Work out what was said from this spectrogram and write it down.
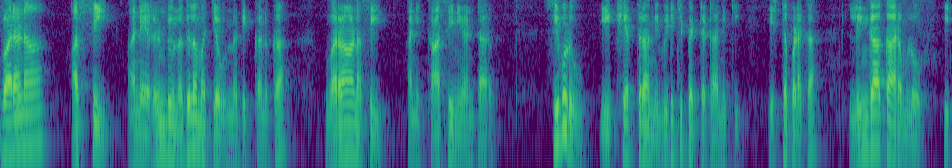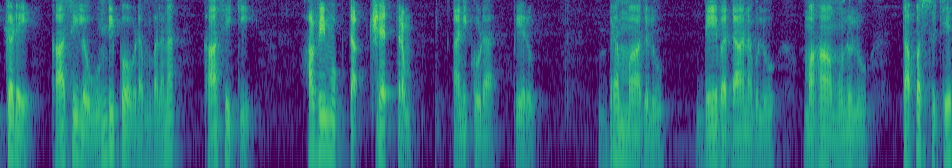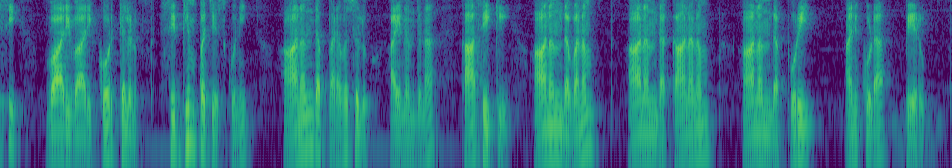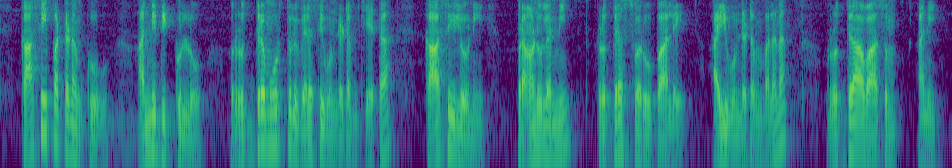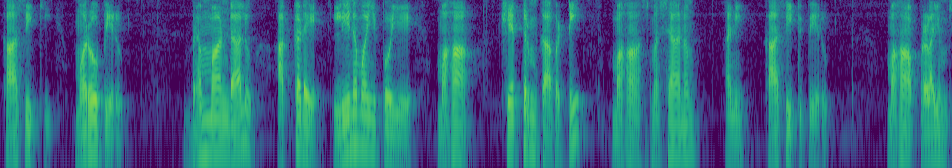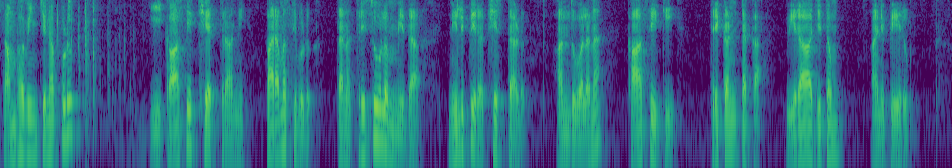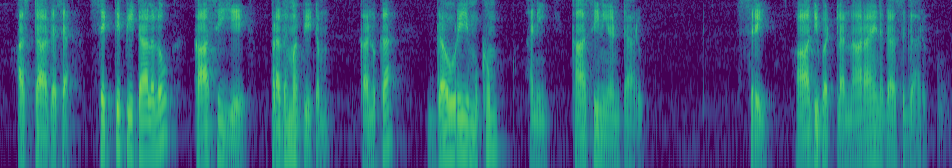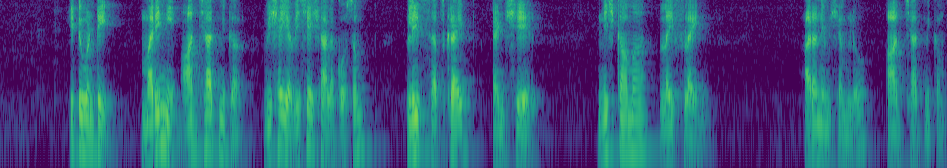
వరణ అస్సి అనే రెండు నదుల మధ్య ఉన్నది కనుక వరాణసి అని కాశీని అంటారు. శివుడు ఈ క్షేత్రాన్ని విడిచిపెట్టటానికి ఇష్టపడక లింగాకారంలో ఇక్కడే కాశీలో ఉండిపోవడం వలన కాశీకి అవిముక్త క్షేత్రం అని కూడా పేరు. బ్రహ్మాదులు దేవదానవులు మహామునులు తపస్సు చేసి వారి వారి కోర్కెలను సిద్ధింపచేసుకుని ఆనంద పరవశులు అయినందున కాశీకి ఆనందవనం ఆనంద కాననం ఆనందపురి అని కూడా పేరు. కాశీపట్టణంకు అన్ని దిక్కుల్లో రుద్రమూర్తులు వెలసి ఉండటం చేత కాశీలోని ప్రాణులన్నీ రుద్రస్వరూపాలే అయి ఉండటం వలన రుద్రావాసం అని కాశీకి మరో పేరు. బ్రహ్మాండాలు అక్కడే లీనమైపోయే మహా క్షేత్రం కాబట్టి మహా శ్మశానం అని కాశీకి పేరు. మహాప్రళయం సంభవించినప్పుడు ఈ కాశీక్షేత్రాన్ని పరమశివుడు తన త్రిశూలం మీద నిలిపి రక్షిస్తాడు. అందువలన కాశీకి త్రికంటక విరాజితం అని పేరు. అష్టాదశ శక్తిపీఠాలలో కాశీయే ప్రథమ పీఠం. కనుక గౌరీముఖం అని కాశీని అంటారు. శ్రీ ఆదిభట్ల నారాయణదాసు గారు. ఇటువంటి మరిన్ని ఆధ్యాత్మిక విషయ విశేషాల కోసం please subscribe and share. Nishkama life line అర నిమిషంలో ఆధ్యాత్మికం.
